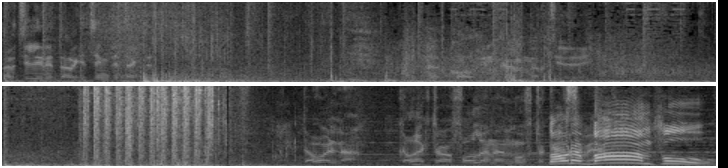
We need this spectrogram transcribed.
Artillery targeting detected. Net call. Incoming fallen and moved to Throw the bomb, fool!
